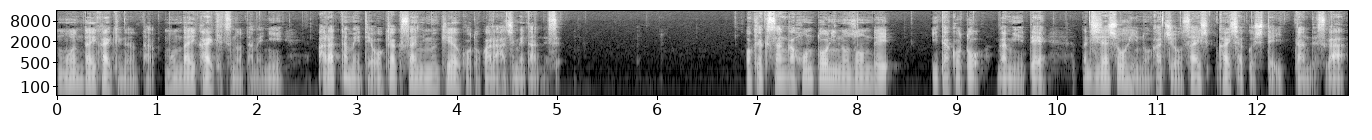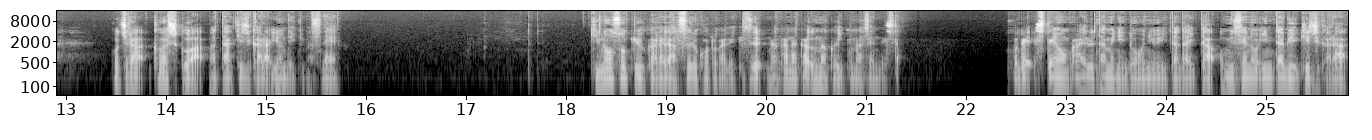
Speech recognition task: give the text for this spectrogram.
問題解決のた問題解決のために改めてお客さんに向き合うことから始めたんです。お客さんが本当に望んでいたことが見えて、自社商品の価値を再解釈していったんですが、こちら詳しくはまた記事から読んでいきますね。機能訴求から脱することができず、なかなかうまくいきませんでした。ここで視点を変えるために導入いただいたお店のインタビュー記事から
